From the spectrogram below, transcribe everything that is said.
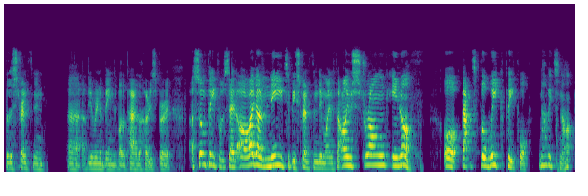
for the strengthening uh, of your inner beings by the power of the Holy Spirit. Uh, some people have said, Oh, I don't need to be strengthened in my inner spirit. I'm strong enough. Or that's for weak people. No, it's not.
